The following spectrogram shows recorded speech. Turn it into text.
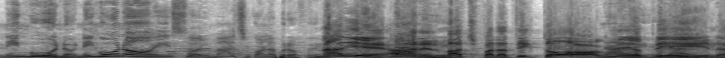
ninguno. Ninguno hizo el match con la profe. ¿Nadie? Hagan el match para TikTok, Nadie, media pila.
